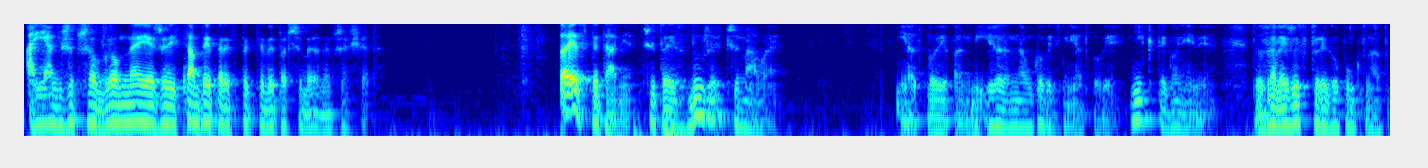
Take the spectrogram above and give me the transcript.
A jakże przeogromne, jeżeli z tamtej perspektywy patrzymy na ten wszechświat. To jest pytanie, czy to jest duże, czy małe. Nie odpowie pan mi i żaden naukowiec mi nie odpowie. Nikt tego nie wie. To zależy z którego punktu na to.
